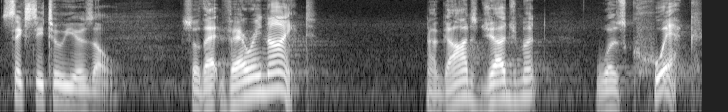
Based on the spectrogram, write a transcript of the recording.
62 years old. So that very night, now God's judgment was quick.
